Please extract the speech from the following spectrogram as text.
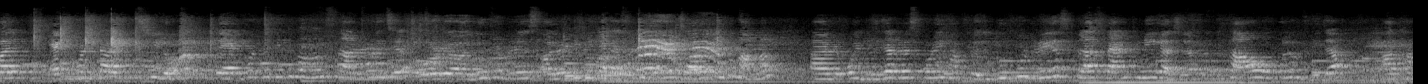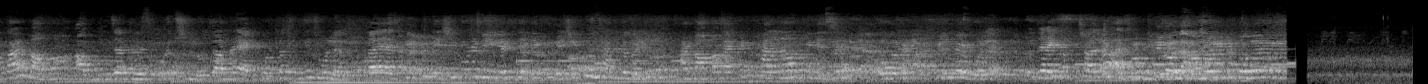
গতকাল এক ঘণ্টা ছিল। তো এক ঘণ্টা কিন্তু মামা স্নান করেছে। ওর দুটো ড্রেস অলরেডি ভিজে গেছে। পরে কিন্তু মামা আর ওই ভেজা ড্রেস পরেই থাকতে। হয়েছে দুটো ড্রেস প্লাস প্যান্ট নিয়ে গেছিলাম। কিন্তু তাও ওগুলো ভেজা আর থাকায় মামা ভেজা ড্রেস পরে ছিল তো আমরা এক ঘণ্টা থেকে চলে আসব তাই আজকে একটু বেশি করে নিয়ে গেছি, যাতে একটু বেশিক্ষণ থাকতে পারি। আর মামা একটা খেলনাও কিনেছে। ওখানে খেলবে বলে। তো যাই হোক, চলো, আজকে ভিডিওটা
